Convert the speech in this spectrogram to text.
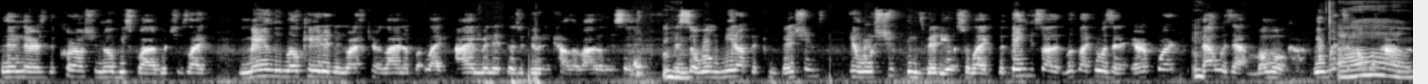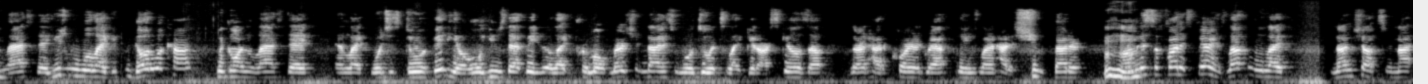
And then there's the Kuro Shinobi squad, which is like mainly located in North Carolina, but like I'm in it. There's a dude in Colorado that's in it. Mm-hmm. And so we'll meet up at conventions and we'll shoot these videos. So like the thing you saw that looked like it was in an airport, that was at MomoCon. We went to MomoCon Oh. the last day. Usually we'll like if we go to a con, we go on the last day and like we'll just do a video and we'll use that video to like promote merchandise. And we'll do it to like get our skills up, learn how to choreograph things, learn how to shoot better. Mm-hmm. Um, it's a fun experience. Luckily, like nunchucks are not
